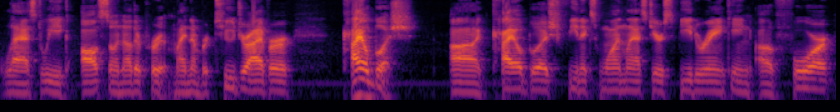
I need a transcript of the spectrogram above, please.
last week. Also, another per, my number two driver, Kyle Busch. Uh, Kyle Busch, Phoenix won last year, speed ranking of four.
